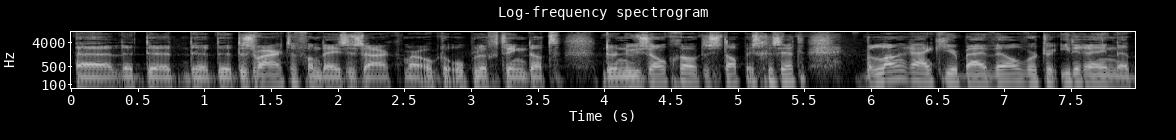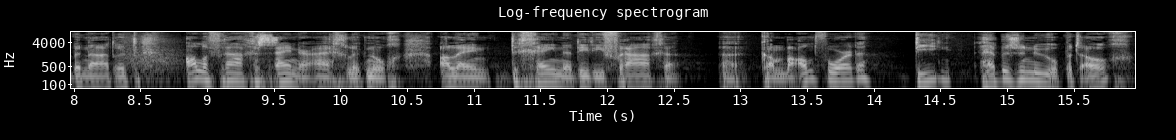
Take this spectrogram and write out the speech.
eh, de, de, de, de, de zwaarte van deze zaak, maar ook de opluchting dat er nu zo'n grote stap is gezet. Belangrijk hierbij wel wordt door iedereen benadrukt. Alle vragen zijn er eigenlijk nog. Alleen degene die die vragen kan beantwoorden, die hebben ze nu op het oog.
